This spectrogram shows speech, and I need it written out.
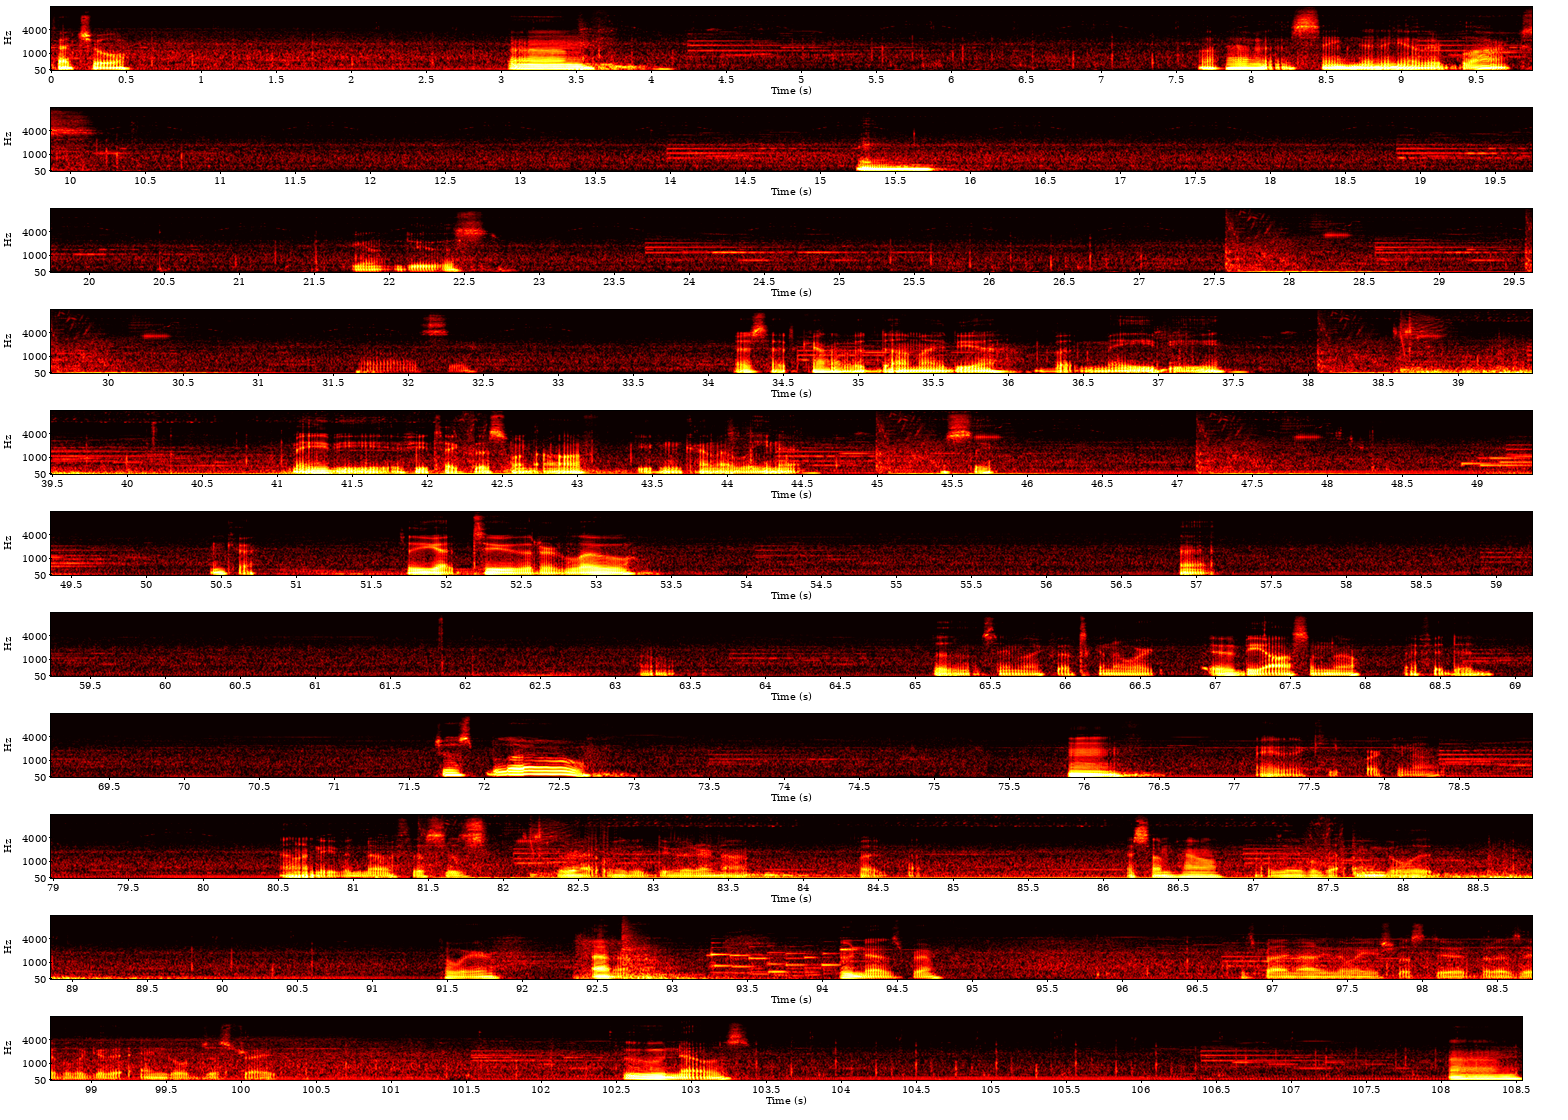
Perpetual. Um. I haven't seen any other blocks. Man. We're gonna do this. I just had kind of a dumb idea, but maybe... Maybe if you take this one off, you can kind of lean it. Let's see. Okay. So you got two that are low. Doesn't seem like that's gonna work. It would be awesome though if it did. Just blow. Hmm. I gotta keep working on it. I don't even know if this is the right way to do it or not, but I somehow was able to angle it to where, I don't know. Who knows, bro? That's probably not even the way you're supposed to do it, but I was able to get it angled just right. Who knows? Um.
